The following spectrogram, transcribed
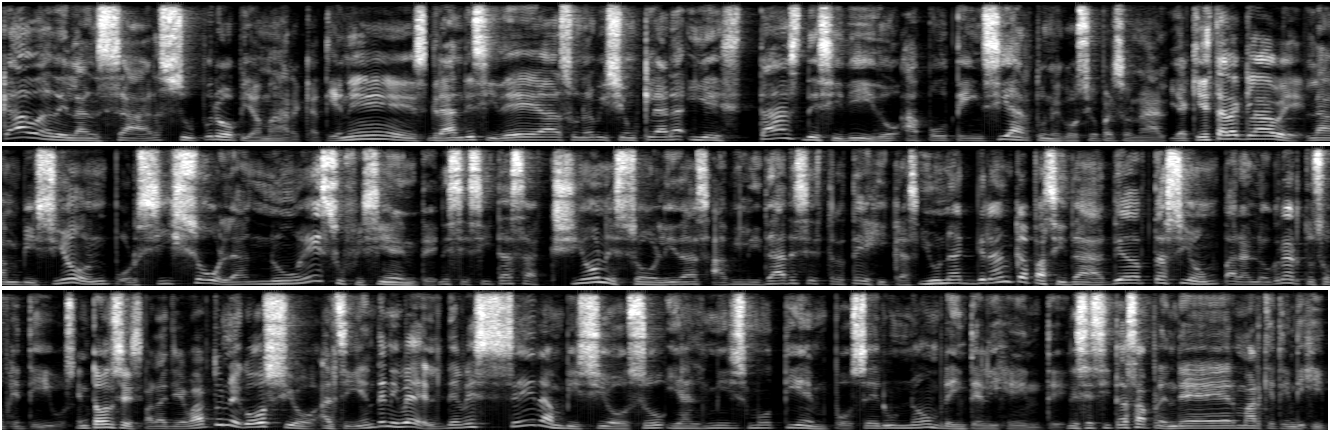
acaba de lanzar su propia marca. Tienes grandes ideas, una visión clara y estás decidido a potenciar tu negocio personal. Y aquí está la clave. La ambición por sí sola no es suficiente. Necesitas acciones sólidas, habilidades estratégicas y una gran capacidad de adaptación para lograr tus objetivos. Entonces, para llevar tu negocio al siguiente nivel, debes ser ambicioso y al mismo tiempo ser un hombre inteligente. Necesitas aprender marketing digital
